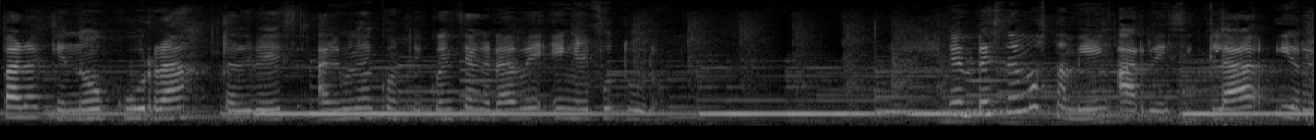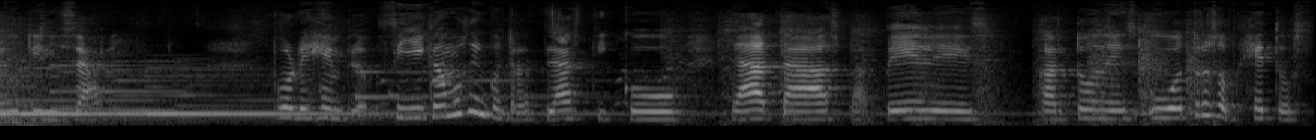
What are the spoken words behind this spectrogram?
para que no ocurra tal vez alguna consecuencia grave en el futuro. Empecemos también a reciclar y reutilizar. Por ejemplo, si llegamos a encontrar plástico, latas, papeles, cartones u otros objetos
